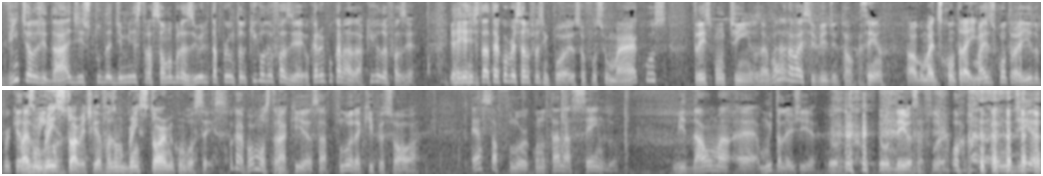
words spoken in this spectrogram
20 anos de idade, estuda administração no Brasil. Ele está perguntando o que, que eu devo fazer. Eu quero ir para o Canadá, o que, que eu devo fazer? E aí a gente está até conversando, falou assim: pô, eu, se eu fosse o Marcos, três pontinhos, né? Vamos gravar esse vídeo então, cara. É. Sim, algo mais descontraído. Mais descontraído, porque é Mais um domingo. brainstorm, a gente quer fazer um brainstorm com vocês. Cara, vou mostrar aqui, essa flor aqui, pessoal, ó. Essa flor, quando tá nascendo, me dá uma é, muita alergia. Eu odeio, eu odeio essa flor. Um dia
